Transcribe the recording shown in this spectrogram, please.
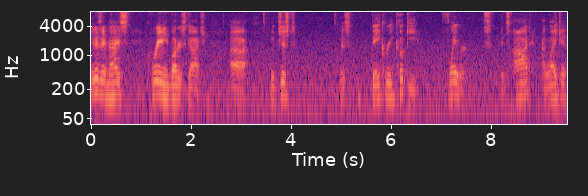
It is a nice, creamy butterscotch uh, with just this bakery cookie flavor. It's, it's odd. I like it.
